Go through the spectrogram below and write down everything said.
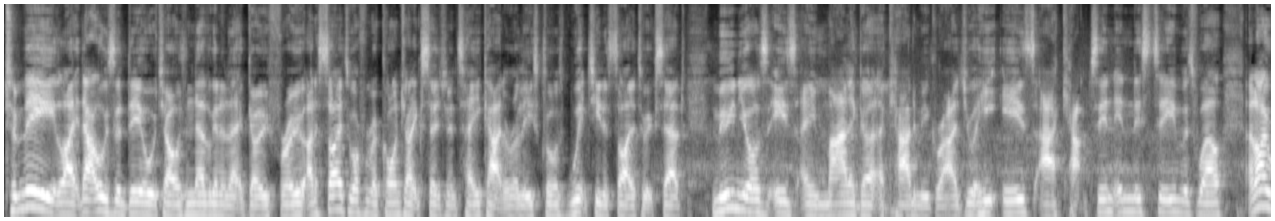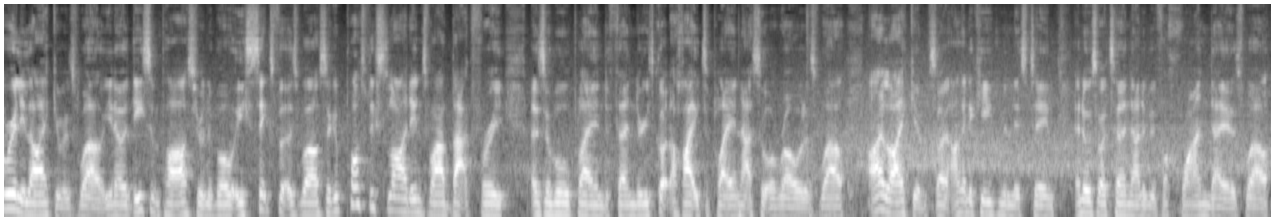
to me, like that was a deal which I was never going to let go through. I decided to offer him a contract extension and take out the release clause, which he decided to accept. Munoz is a Malaga Academy graduate. He is our captain in this team as well, and I really like him as well. You know, a decent passer in the ball. He's six foot as well, so he could possibly slide into our back three as a ball playing defender. He's got the height to play in that sort of role as well. I like him, so I'm going to keep him in this team. And also, I turned down a bit for Juande as well.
